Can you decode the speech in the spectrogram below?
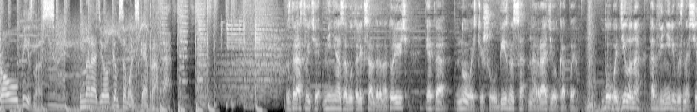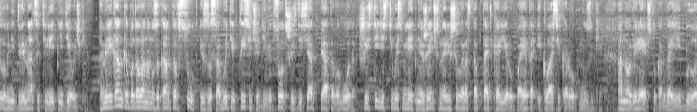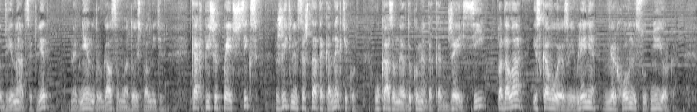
Шоу-бизнес на радио «Комсомольская правда». Здравствуйте, меня зовут Александр Анатольевич. Это новости шоу-бизнеса на Радио КП. Боба Дилана обвинили в изнасиловании 12-летней девочки. Американка подала на музыканта в суд из-за событий 1965 года. 68-летняя женщина решила растоптать карьеру поэта и классика рок-музыки. Она уверяет, что когда ей было 12 лет, над ней надругался молодой исполнитель. Как пишет Page Six, жительница штата Коннектикут, указанная в документах как Джей Си, подала исковое заявление в Верховный суд Нью-Йорка.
